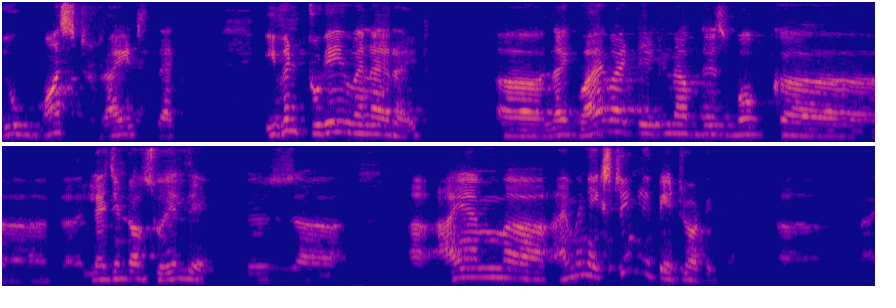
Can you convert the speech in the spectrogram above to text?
You must write that. Even today, when I write, uh, like why have I taken up this book, uh, Legend of Suheldev? Because uh, uh I am uh, I'm an extremely patriotic guy. Uh, I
